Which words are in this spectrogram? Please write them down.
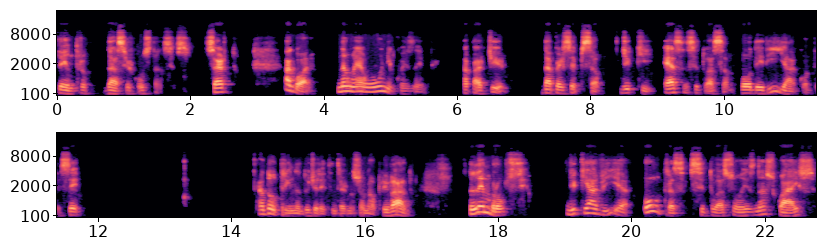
dentro das circunstâncias, certo? Agora, não é o único exemplo. A partir da percepção de que essa situação poderia acontecer, a doutrina do direito internacional privado lembrou-se de que havia outras situações nas quais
